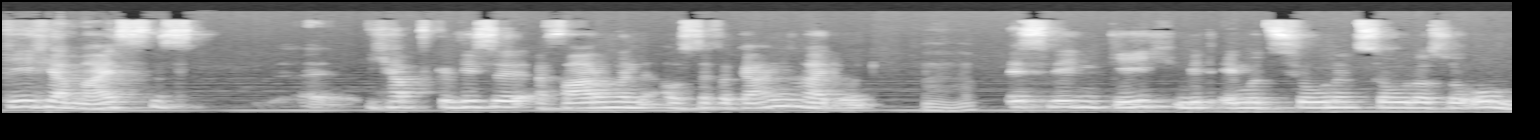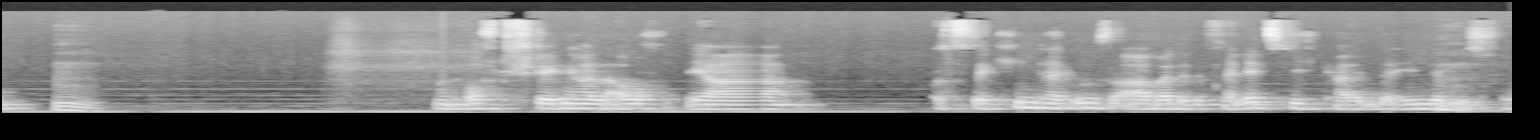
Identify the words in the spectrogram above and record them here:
gehe ich ja meistens, äh, ich habe gewisse Erfahrungen aus der Vergangenheit und mhm. deswegen gehe ich mit Emotionen so oder so um. Mhm. Und oft stecken halt auch, ja, aus der Kindheit unverarbeitete Verletzlichkeiten dahinter, mhm. wieso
